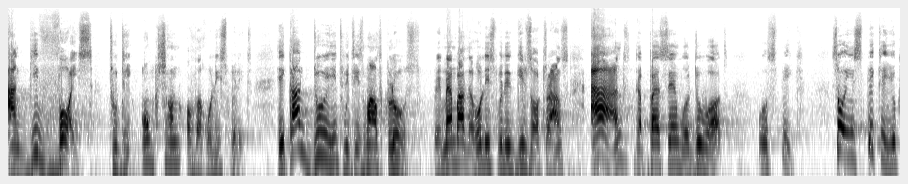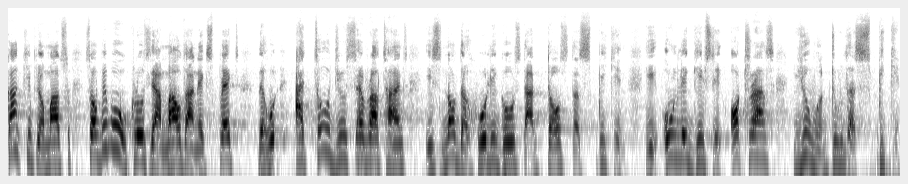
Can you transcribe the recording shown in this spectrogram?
and give voice to the unction of the Holy Spirit. He can't do it with his mouth closed. Remember, the Holy Spirit gives utterance, and the person will do what? Will speak. So, in speaking, you can't keep your mouth. Some people will close their mouth and expect the. I told you several times, it's not the Holy Ghost that does the speaking, He only gives the utterance. You will do the speaking.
